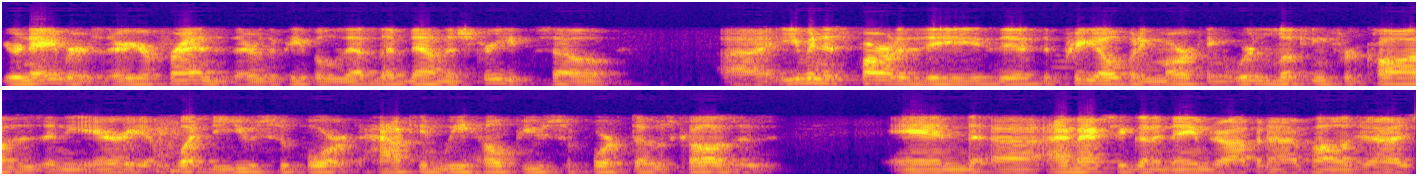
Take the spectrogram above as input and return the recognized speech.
your neighbors. They're your friends. They're the people that live down the street. So uh, even as part of the, the, the pre-opening marketing, we're looking for causes in the area. What do you support? How can we help you support those causes? And uh, I'm actually going to name drop, and I apologize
